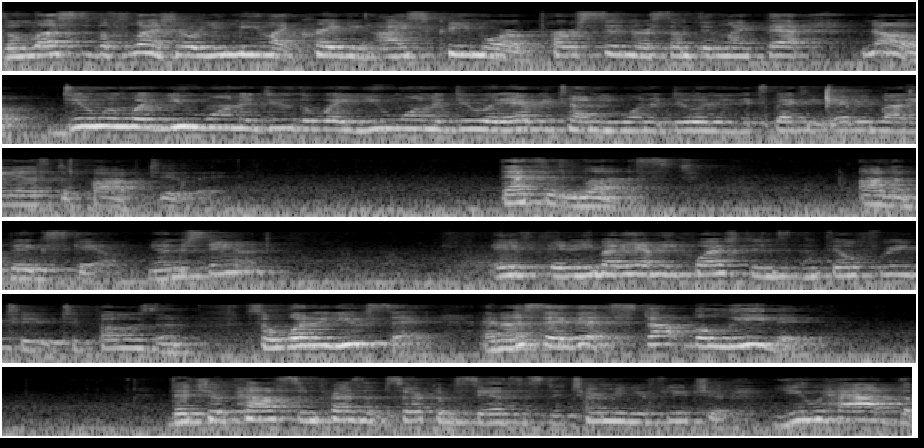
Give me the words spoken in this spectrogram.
The lust of the flesh, oh, you mean like craving ice cream or a person or something like that? No, doing what you want to do the way you want to do it every time you want to do it and expecting everybody else to pop to it. That's a lust on a big scale. You understand? If, anybody have any questions, then feel free to, to pose them. So, what do you say? And I say this stop believing that your past and present circumstances determine your future. You have the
